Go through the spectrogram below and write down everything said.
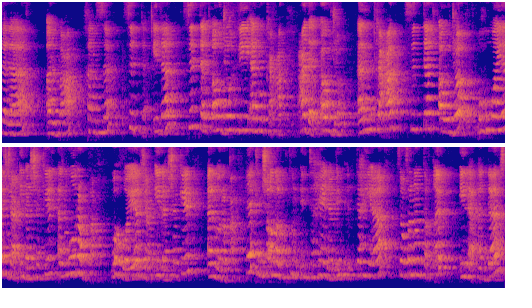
ثلاث أربعة خمسة ستة. إذا ستة أوجه للمكعب عدد أوجه المكعب ستة أوجه وهو يرجع إلى شكل المربع وهو يرجع إلى شكل المربع. هيك إن شاء الله بنكون انتهينا من التهيئة سوف ننتقل إلى الدرس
